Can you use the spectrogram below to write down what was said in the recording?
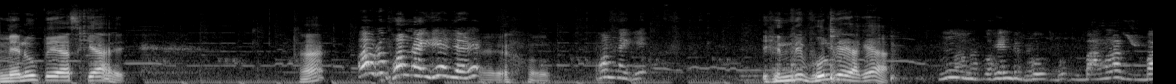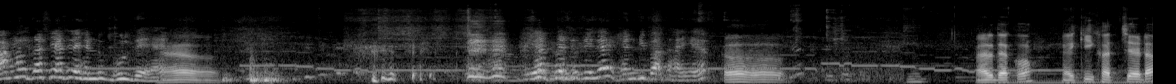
मेनू पे आज क्या है हाँ ওটা ফোন নাই রে লে রে ए, ओ, ফোন নাই রে हिंदी भूल गया क्या হুম হিন্দু ভু- ভু- বাংলা বাংলাদেশে আছে হিন্দু ভুল দে হ্যাঁ हाँ, ये देश दिले हिंदी बात है ये ও, ও। আর দেখো এ কি খাচ্ছে এটা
